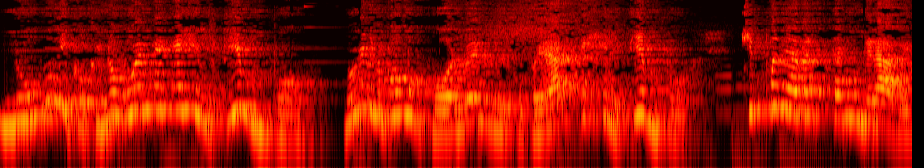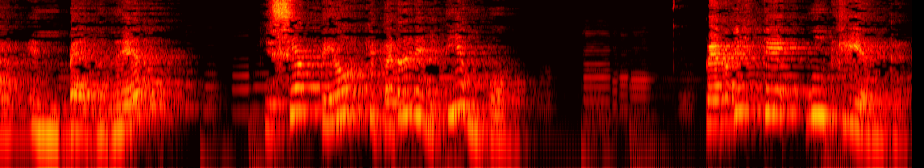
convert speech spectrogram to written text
lo único que no vuelve es el tiempo. Lo único que podemos volver a recuperar es el tiempo. ¿Qué puede haber tan grave en perder que sea peor que perder el tiempo? Perdiste un cliente,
